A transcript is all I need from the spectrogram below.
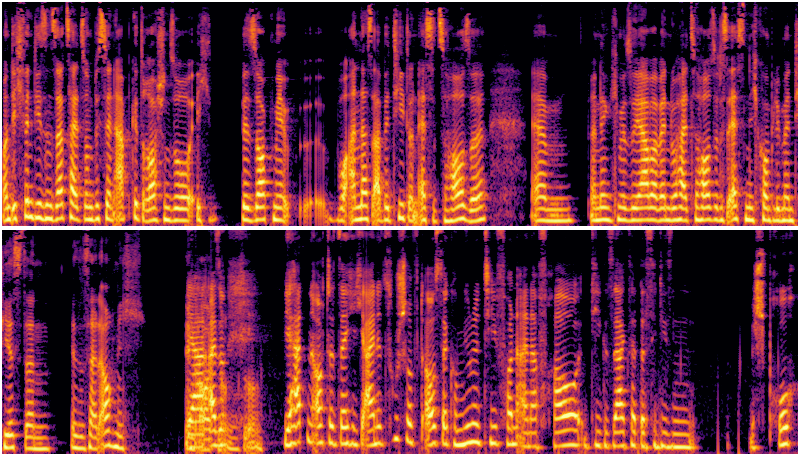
und ich finde diesen Satz halt so ein bisschen abgedroschen, so ich besorg mir woanders Appetit und esse zu Hause. Ähm, dann denke ich mir so, ja, aber wenn du halt zu Hause das Essen nicht komplimentierst, dann ist es halt auch nicht in ja, Ordnung. Also so. Wir hatten auch tatsächlich eine Zuschrift aus der Community von einer Frau, die gesagt hat, dass sie diesen Spruch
